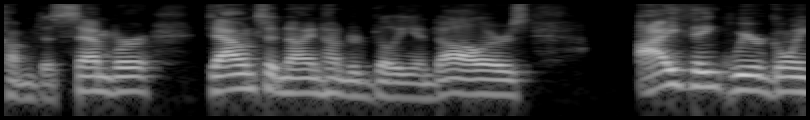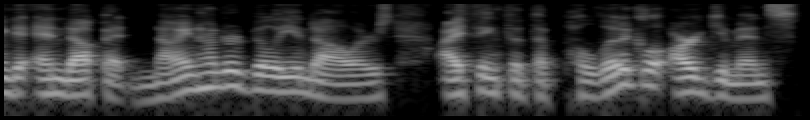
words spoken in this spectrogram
come December, down to $900 billion. I think we're going to end up at $900 billion. I think that the political arguments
